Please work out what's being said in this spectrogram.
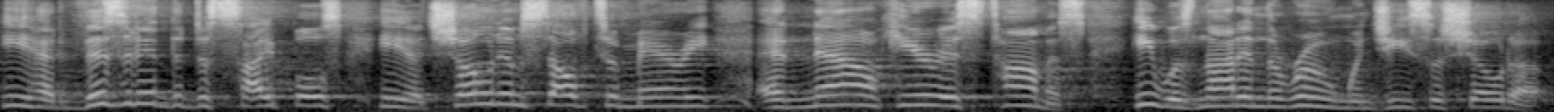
He had visited the disciples. He had shown himself to Mary. And now here is Thomas. He was not in the room when Jesus showed up.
